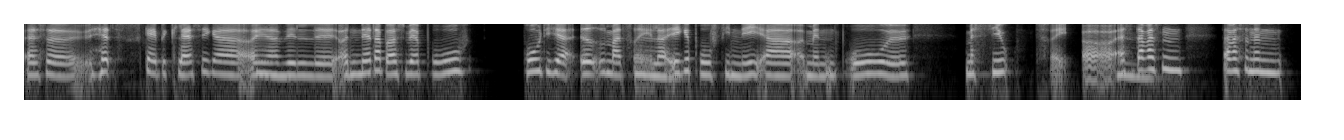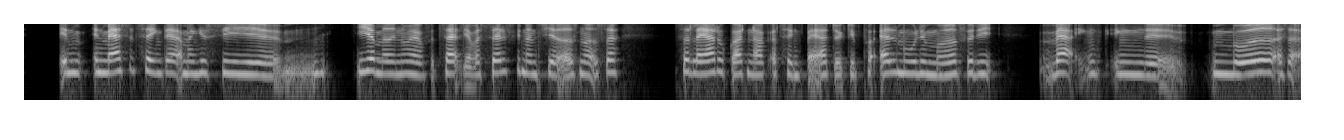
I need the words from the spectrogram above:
altså helst skabe klassikere, og mm. jeg vil, og netop også ved at bruge, bruge de her ædelmaterialer, mm. ikke bruge finere, men bruge øh, massiv træ. Og, mm. Altså, der var sådan, der var sådan en, en, en masse ting der, man kan sige, øh, i og med, nu har jeg jo fortalt, jeg var selvfinansieret og sådan noget, så så lærer du godt nok at tænke bæredygtigt på alle mulige måder, fordi hver en, en øh, måde, altså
